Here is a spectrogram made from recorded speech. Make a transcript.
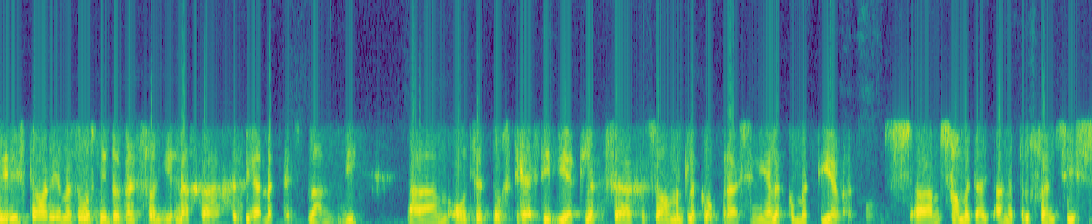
hierdie stadium is ons nie bewus van enige gebeurlikheidsplan nie. Ehm um, ons het nog steeds die weeklikse gesamentlike operasionele komitee wat ons ehm um, saam met ander provinsies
